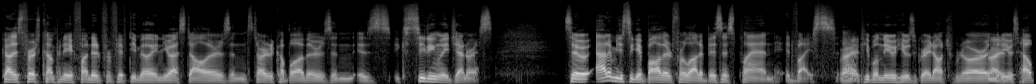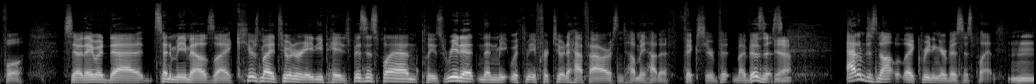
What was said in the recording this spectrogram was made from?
got his first company funded for 50 million US dollars and started a couple others and is exceedingly generous. So Adam used to get bothered for a lot of business plan advice. Uh, people knew he was a great entrepreneur and Right. that he was helpful. So they would uh, send him emails like, "Here's my 280 page business plan. Please read it, and then meet with me for two and a half hours and tell me how to fix your my business." Yeah. Adam does not like reading your business plan. Mm-hmm.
